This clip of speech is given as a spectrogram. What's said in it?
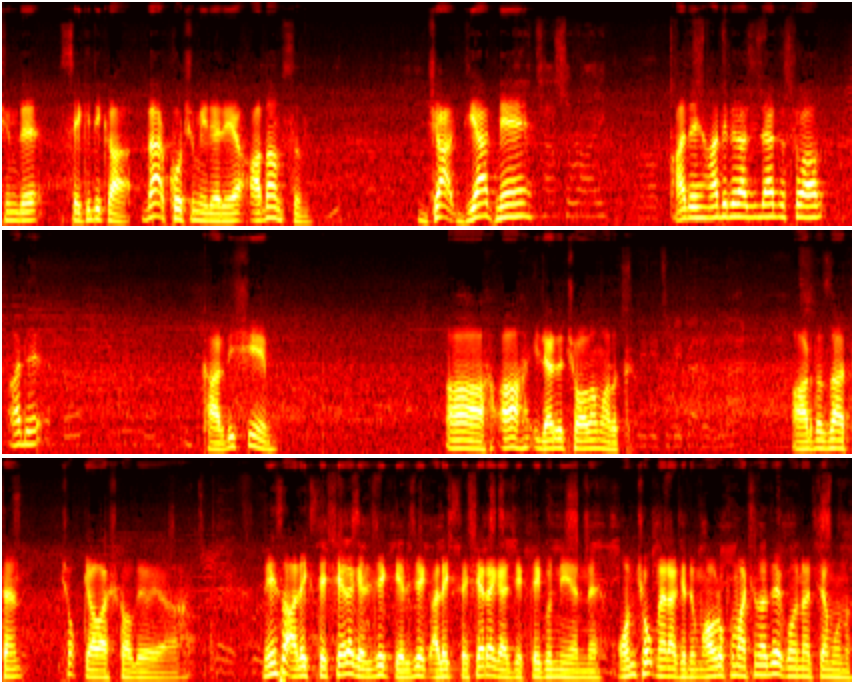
Şimdi Sekidika ver koçum ileriye adamsın. Jack Diagne. Hadi hadi biraz ileride su al. Hadi. Kardeşim. Ah ah ileride çoğalamadık. Arda zaten çok yavaş kalıyor ya. Neyse Alex Teixeira gelecek gelecek. Alex Teixeira gelecek Fegül'ün yerine. Onu çok merak ediyorum. Avrupa maçında direkt oynatacağım onu.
